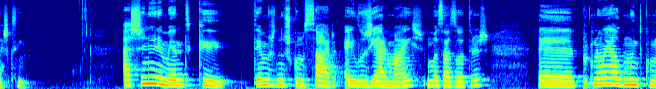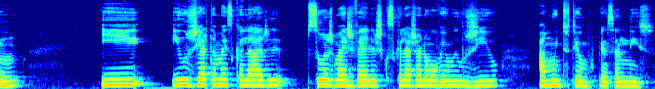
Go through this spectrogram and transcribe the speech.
Acho que sim. Acho genuinamente que temos de nos começar a elogiar mais umas às outras, uh, porque não é algo muito comum e elogiar também, se calhar, pessoas mais velhas que se calhar já não ouvem um elogio há muito tempo, pensando nisso.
